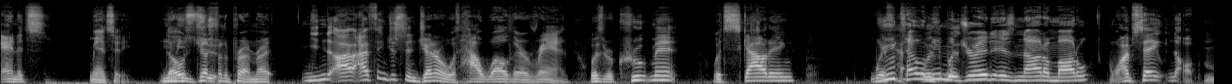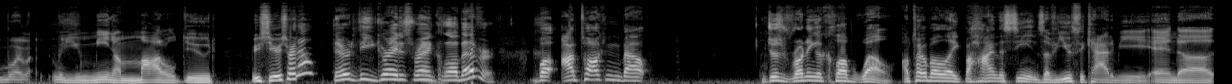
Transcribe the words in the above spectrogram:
and it's Man City. You mean just for the Prem, right? you know, I, I think just in general with how well they're ran with recruitment, with scouting. With, you telling with- me with- Madrid is not a model? well, I'm saying no. What do you mean a model, dude? Are you serious right now? They're the greatest ran club ever. But I'm talking about just running a club well. I'm talking about like behind the scenes of youth academy and uh,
